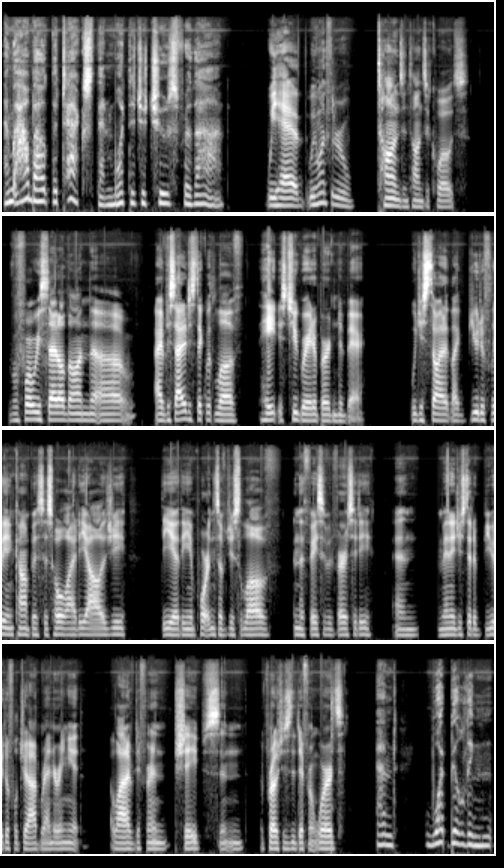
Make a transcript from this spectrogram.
And how about the text then? What did you choose for that? We had we went through tons and tons of quotes before we settled on the. Uh, I've decided to stick with love. Hate is too great a burden to bear. We just thought it like beautifully encompassed his whole ideology the uh, the importance of just love in the face of adversity. And Manny just did a beautiful job rendering it. A lot of different shapes and approaches to different words. And what building?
